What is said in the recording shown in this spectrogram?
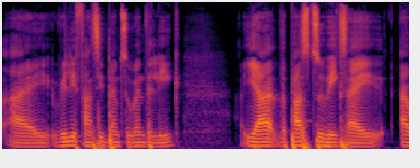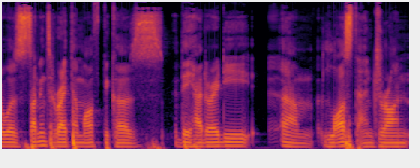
I really fancied them to win the league. Yeah, the past two weeks I I was starting to write them off because they had already um, lost and drawn.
